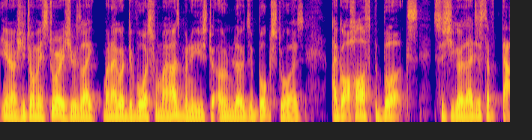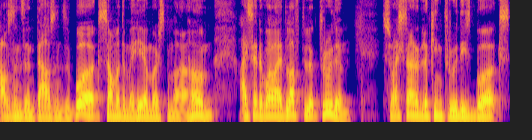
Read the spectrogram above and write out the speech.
you know, she told me a story. She was like, when I got divorced from my husband who used to own loads of bookstores, I got half the books. So she goes, I just have thousands and thousands of books. Some of them are here, most of them are at home. I said, Well, I'd love to look through them. So I started looking through these books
